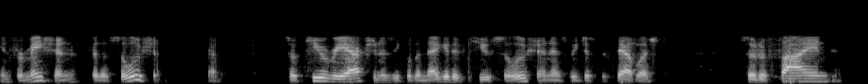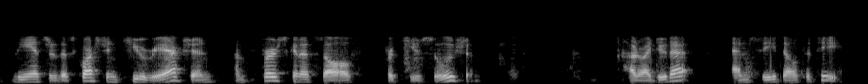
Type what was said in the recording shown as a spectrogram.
information for the solution. Okay. So Q reaction is equal to negative Q solution, as we just established. So to find the answer to this question, Q reaction, I'm first going to solve for Q solution. How do I do that? MC delta T.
